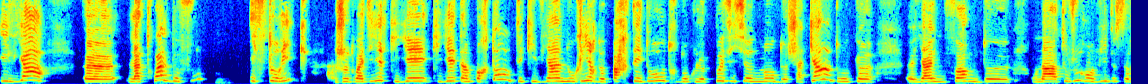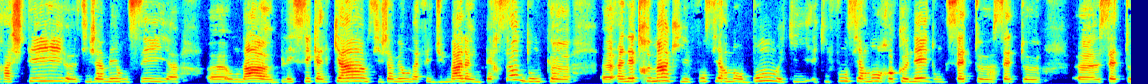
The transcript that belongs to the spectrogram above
il y a la toile de fond historique je dois dire, qui est, qui est importante et qui vient nourrir de part et d'autre donc le positionnement de chacun. Donc il y a une forme de, on a toujours envie de se racheter euh, si jamais on sait, euh, euh, on a blessé quelqu'un, si jamais on a fait du mal à une personne. Donc un être humain qui est foncièrement bon et qui, et qui foncièrement reconnaît donc cette cette cette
